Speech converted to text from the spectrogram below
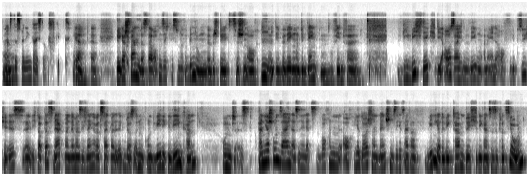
als dass man den Geist aufgibt. Ja, ja, mega spannend, dass da offensichtlich so eine Verbindung äh, besteht zwischen auch äh, mhm. dem Bewegen und dem Denken, auf jeden Fall. Wie wichtig die ausreichende Bewegung am Ende auch für die Psyche ist, äh, ich glaube, das merkt man, wenn man sich längere Zeit mal irgendwie aus irgendeinem Grund wenig bewegen kann und es kann ja schon sein, dass in den letzten Wochen auch hier in Deutschland Menschen sich jetzt einfach weniger bewegt haben durch die ganze Situation.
